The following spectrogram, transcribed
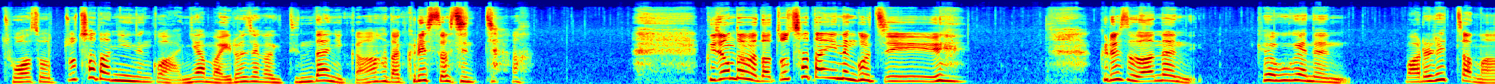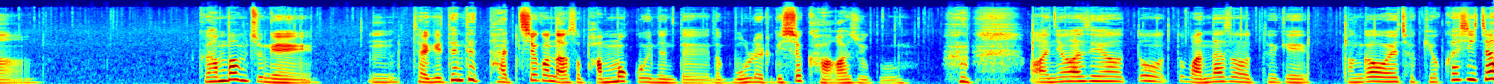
좋아서 쫓아다니는 거 아니야? 막 이런 생각이 든다니까. 나 그랬어, 진짜. 그 정도면 나 쫓아다니는 거지. 그래서 나는 결국에는 말을 했잖아. 그 한밤중에 응, 자기 텐트 다 치고 나서 밥 먹고 있는데 나 몰래 이렇게 쓱 가가지고 어, 안녕하세요. 또 또 만나서 되게 반가워요. 저 기억하시죠?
